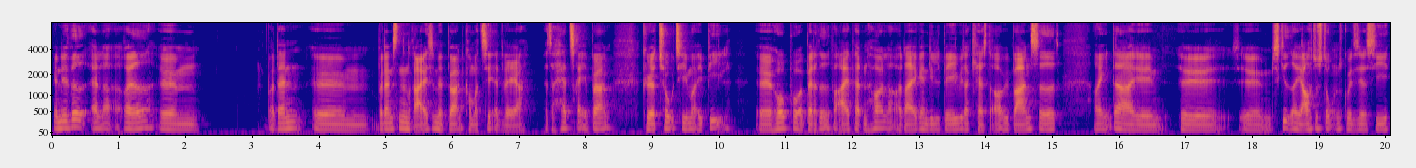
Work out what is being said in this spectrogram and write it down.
Men vi ved allerede, øh, hvordan, øh, hvordan sådan en rejse med børn kommer til at være. Altså have tre børn, køre to timer i bil, øh, håbe på, at batteriet på iPad'en holder, og der ikke er en lille baby, der kaster op i barnsædet, og en, der øh, øh, øh, skider i autostolen, skulle jeg til at sige.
